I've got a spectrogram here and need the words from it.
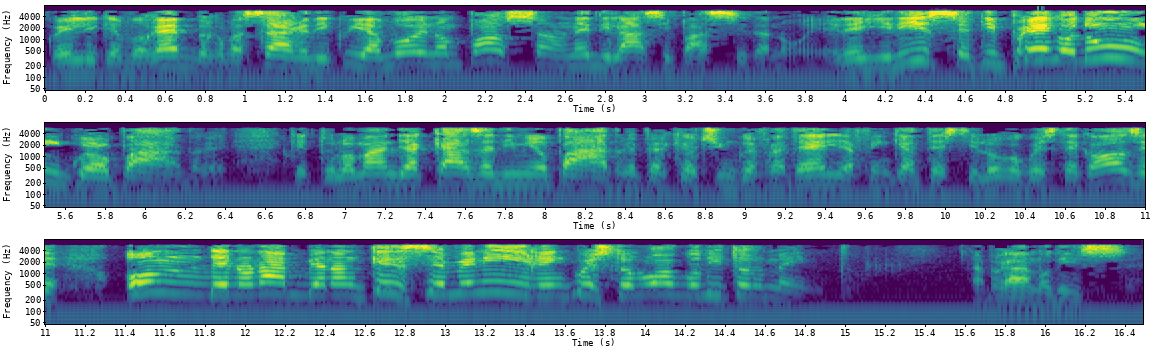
quelli che vorrebbero passare di qui a voi non possano, né di là si passi da noi. Ed egli disse, ti prego dunque, o oh padre, che tu lo mandi a casa di mio padre, perché ho cinque fratelli, affinché attesti loro queste cose, onde non abbiano anch'essi a venire in questo luogo di tormento. Abramo disse,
